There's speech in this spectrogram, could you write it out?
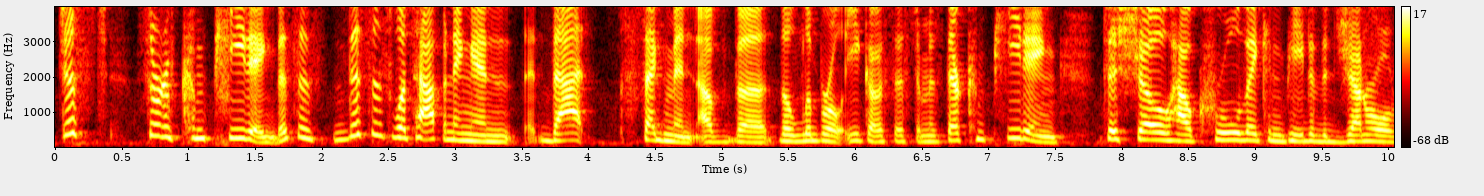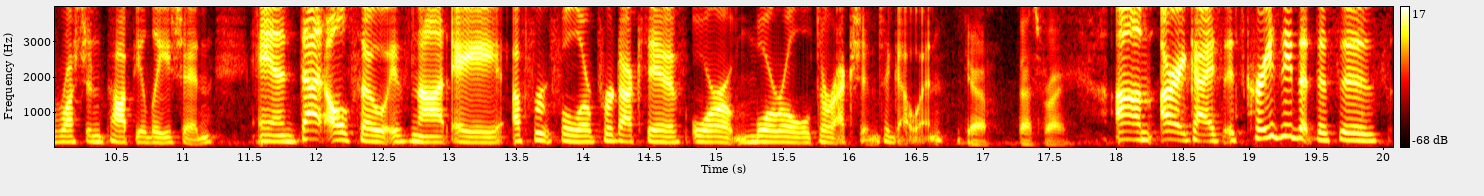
just sort of competing. This is this is what's happening in that segment of the the liberal ecosystem is they're competing to show how cruel they can be to the general Russian population. And that also is not a, a fruitful or productive or moral direction to go in. yeah, that's right. Um, all right, guys, it's crazy that this is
